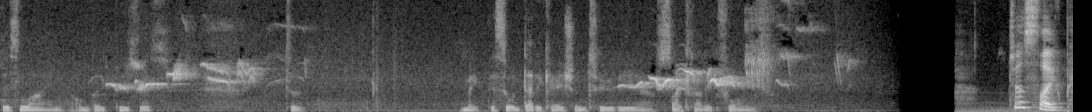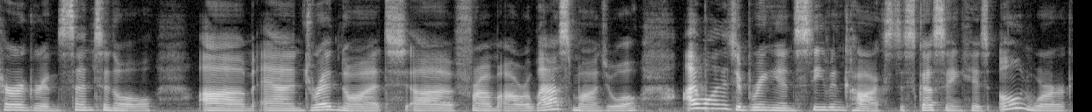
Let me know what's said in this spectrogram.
this line on both pieces to make this sort of dedication to the uh, cycladic forms. Just like Peregrine Sentinel, um, and Dreadnought uh, from our last module, I wanted to bring in Stephen Cox discussing his own work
